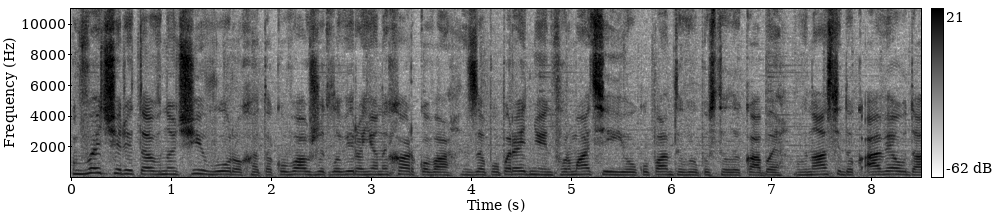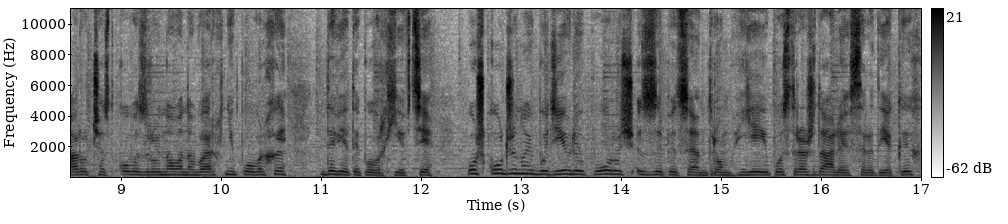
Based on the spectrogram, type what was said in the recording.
Ввечері та вночі ворог атакував житлові райони Харкова. За попередньою інформацією, окупанти випустили каби. Внаслідок авіаудару частково зруйновано верхні поверхи дев'ятиповерхівці. Пошкоджено й будівлі поруч з епіцентром. Є і постраждалі, серед яких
